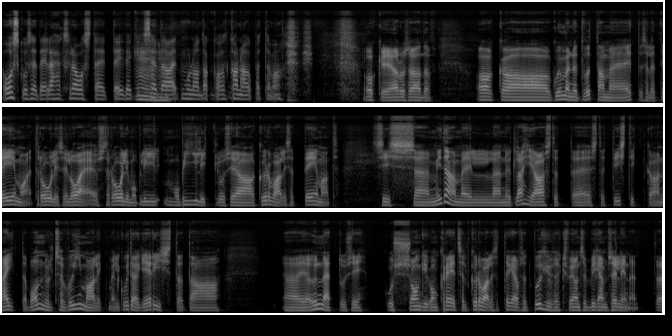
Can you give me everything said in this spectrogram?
oskused ei läheks rooste, et ei tekiks mm -hmm. seda, et munad hakkavad kana õpetama okei okay,, arusaadav aga kui me nüüd võtame ette selle teema, et roolis ei loe, just rooli mobiil, mobiiliklus ja kõrvalised teemad, siis äh, mida meil nüüd lähiaastate statistika näitab, on üldse võimalik meil kuidagi eristada äh, õnnetusi, kus ongi konkreetselt kõrvalised tegevused põhjuseks või on see pigem selline, et,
